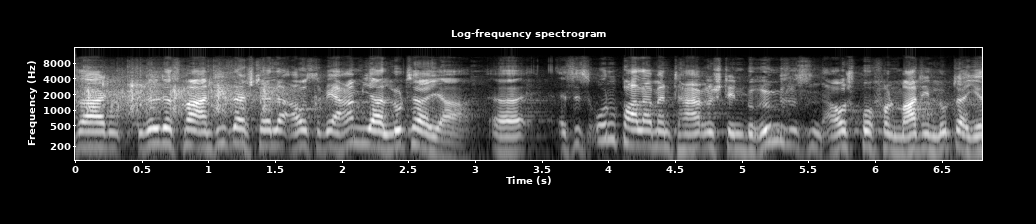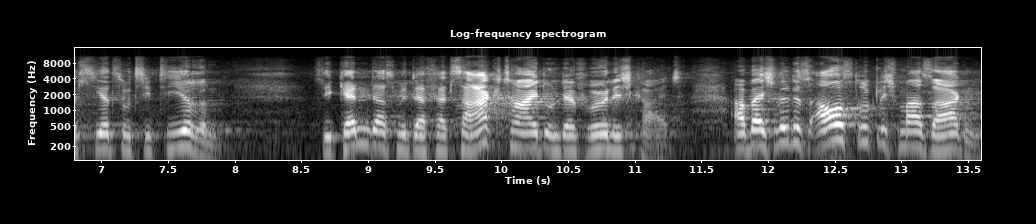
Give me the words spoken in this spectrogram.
sagen. Ich will das mal an dieser Stelle aus. Wir haben ja Lutherjahr. Äh, es ist unparlamentarisch, den berühmtesten Ausspruch von Martin Luther jetzt hier zu zitieren. Sie kennen das mit der Verzagtheit und der Fröhlichkeit. Aber ich will das ausdrücklich einmal sagen.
